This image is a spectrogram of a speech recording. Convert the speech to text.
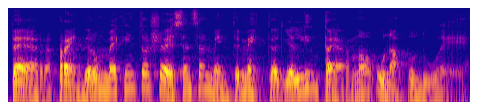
per prendere un Macintosh e essenzialmente mettergli all'interno un Apple IIe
